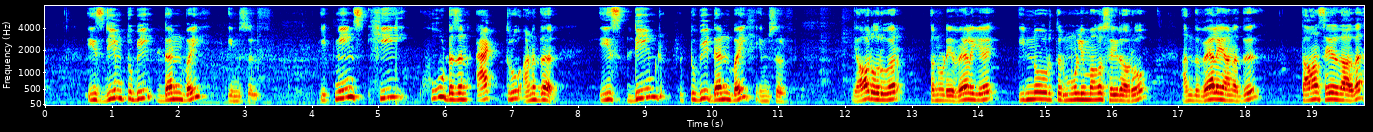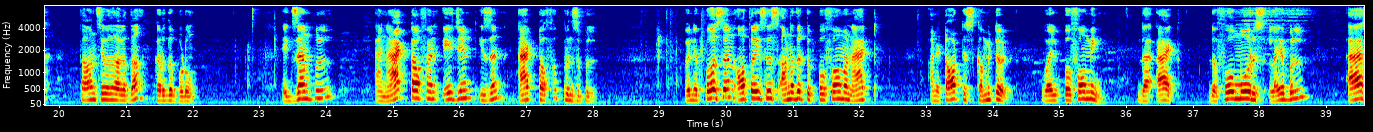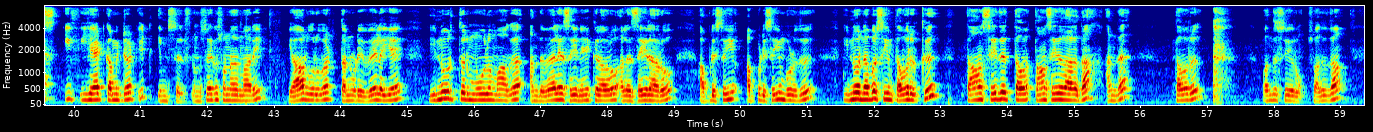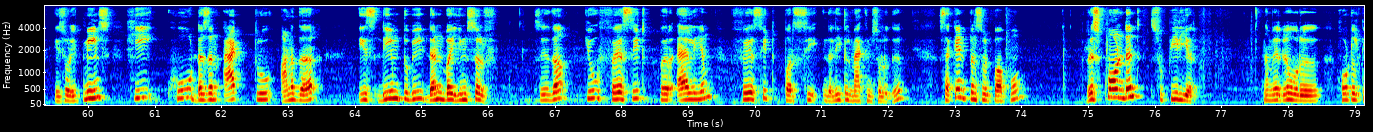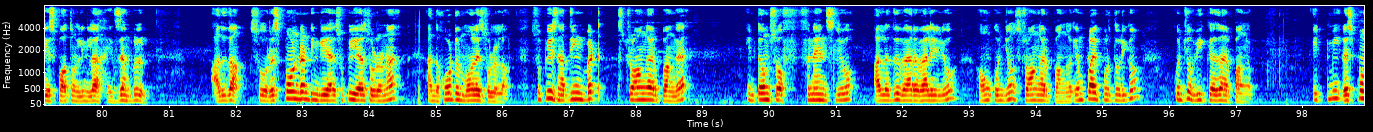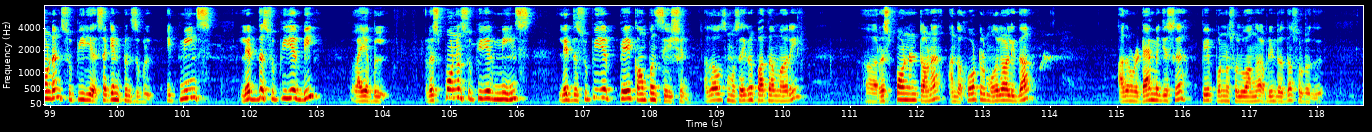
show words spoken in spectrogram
is deemed to be done by himself it means he who does an act through another is deemed to be done by himself யார் ஒருவர் தன்னுடைய வேலையை இன்னொருத்தர் மூலியமாக செய்கிறாரோ அந்த வேலையானது தான் செய்ததாக தான் செய்வதாகத்தான் கருதப்படும் example an act of an agent is an act of a principal when a person authorises another to perform an act and dot is committed while while the act the former is liable as if he had committed it himself. நம்ம சேர்க்க சொன்னது மாதிரி யார் ஒருவர் தன்னுடைய வேலையை இன்னொருத்தர் மூலமாக அந்த வேலையை செய்ய நினைக்கிறாரோ அல்லது செய்கிறாரோ அப்படி செய்யும் அப்படி செய்யும் பொழுது இன்னொரு நபர் செய்யும் தவறுக்கு தான் செய்த தவ தான் செய்ததாக தான் அந்த தவறு வந்து சேரும். ஸோ அதுதான் so it means he who doesn't act through another is team to be done by himself so இதுதான் Q face it per ஆலியம் face it per C இந்த லீகல் மேக்ஸிம் சொல்லுது. செகண்ட் பிரின்சிபல் பார்ப்போம். ரெஸ்பாண்டன்ட் சுப்பீரியர் நம்ம ஏற்கனவே ஒரு hotel case பார்த்தோம் இல்லைங்களா? Example அதுதான். ஸோ ரெஸ்பாண்டன்ட் இங்கே சுப்பீரியர் சொல்கிறேன்னா அந்த ஹோட்டல் முதல்ல சொல்லலாம். சுப்பீரியர்ஸ் நத்திங் பட் ஸ்ட்ராங்காக இருப்பாங்க. இன் டேர்ம்ஸ் ஆஃப் ஃபினான்ஸ்லேயோ அல்லது வேறு வேலையிலையோ அவங்க கொஞ்சம் ஸ்ட்ராங்காக இருப்பாங்க. எம்ப்ளாய் பொறுத்த வரைக்கும் கொஞ்சம் வீக்காக தான் இருப்பாங்க. It me respondeat superior second principle it means let the superior be liable respondeat superior means let the superior pay compensation அதாவது நம்ம சைக்கிள் பார்த்த மாதிரி ரெஸ்பாண்டண்ட்டான அந்த ஹோட்டல் முதலாளி தான் அதனோட டேமேஜஸை பே பண்ண சொல்லுவாங்க அப்படின்றது தான் சொல்கிறது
